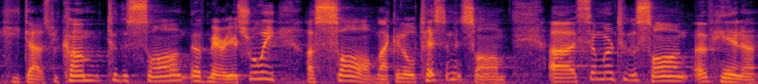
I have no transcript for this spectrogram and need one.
he does. We come to the Song of Mary. It's really a psalm, like an Old Testament psalm, uh, similar to the Song of Hannah.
